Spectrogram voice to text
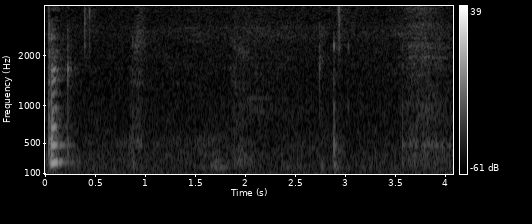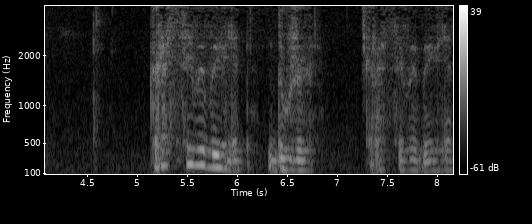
Так. Красивий вигляд. Дуже красивий вигляд.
